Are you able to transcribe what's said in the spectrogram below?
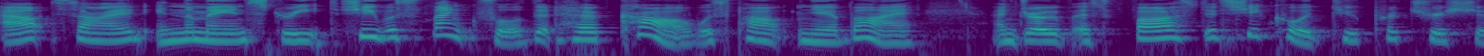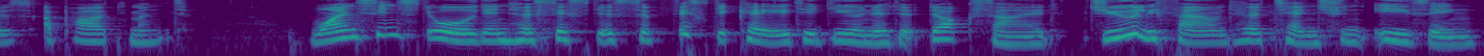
Outside in the main street, she was thankful that her car was parked nearby and drove as fast as she could to Patricia's apartment. Once installed in her sister's sophisticated unit at Dockside, Julie found her tension easing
